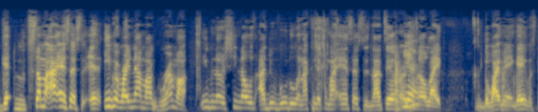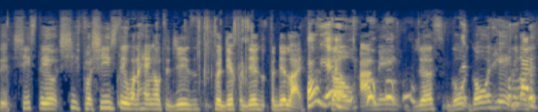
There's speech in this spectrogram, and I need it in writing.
get some of our ancestors, and even right now, my grandma, even though she knows I do voodoo and I connect with my ancestors, and I tell her, Yeah. you know, like the white man gave us this, she still, she, for, she still want to hang on to Jesus for dear, for dear, for dear life. Oh yeah. So I mean, just go, go ahead. put a You know, lot of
